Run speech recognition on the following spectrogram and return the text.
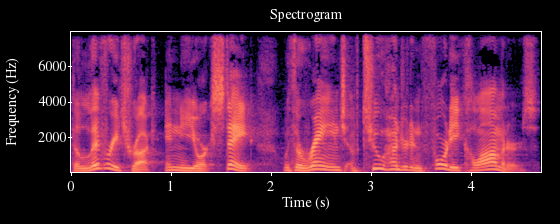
delivery truck in New York State with a range of 240 kilometers.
